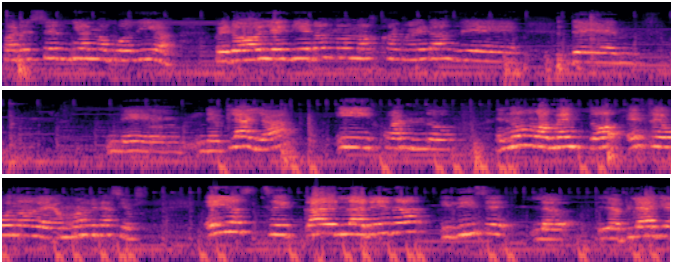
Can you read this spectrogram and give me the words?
parecer ya no podía. Pero le dieron unas carreras de, de, de, de playa y cuando en un momento, este es uno de los más graciosos, ella se cae en la arena y dice la, la playa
